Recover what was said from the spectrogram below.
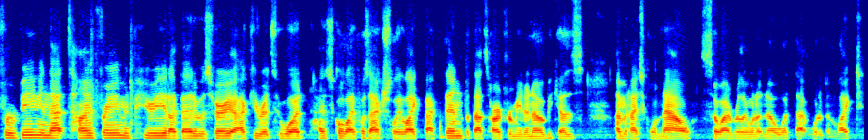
for being in that time frame and period, I bet it was very accurate to what high school life was actually like back then, but that's hard for me to know because I'm in high school now, so I really want to know what that would have been like.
